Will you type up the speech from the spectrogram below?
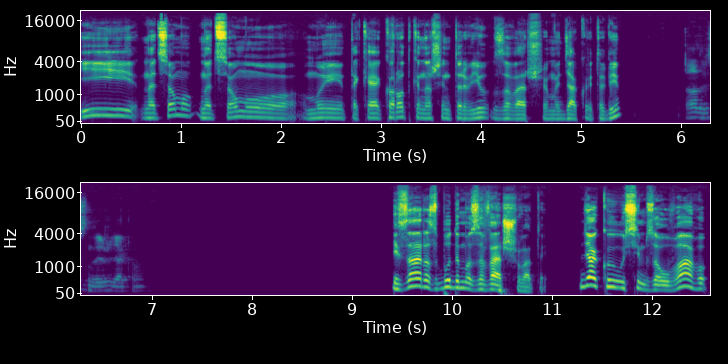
І на цьому, на цьому ми таке коротке наше інтерв'ю завершуємо. Дякую тобі. Так, звісно, дуже дякую. І зараз будемо завершувати. Дякую усім за увагу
